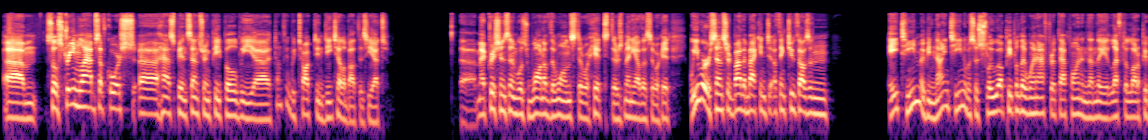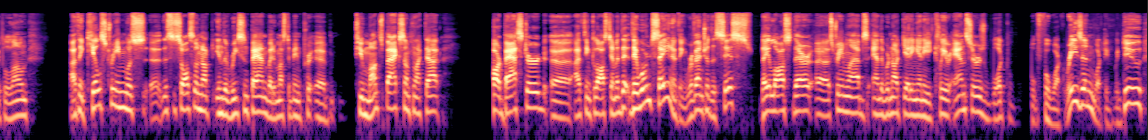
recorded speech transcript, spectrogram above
Um, so Streamlabs, of course, uh, has been censoring people. We uh, don't think we talked in detail about this yet. Uh, Matt Christiansen was one of the ones that were hit. There's many others that were hit. We were censored by them back in I think 2018, maybe 19. It was a slew of people they went after at that point, and then they left a lot of people alone. I think Killstream was. Uh, this is also not in the recent ban, but it must have been a uh, few months back, something like that. Hard Bastard, uh, I think, lost him. They, they, weren't saying anything. Revenge of the Cis, they lost their uh, Streamlabs, and they were not getting any clear answers. What for? What reason? What did we do?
